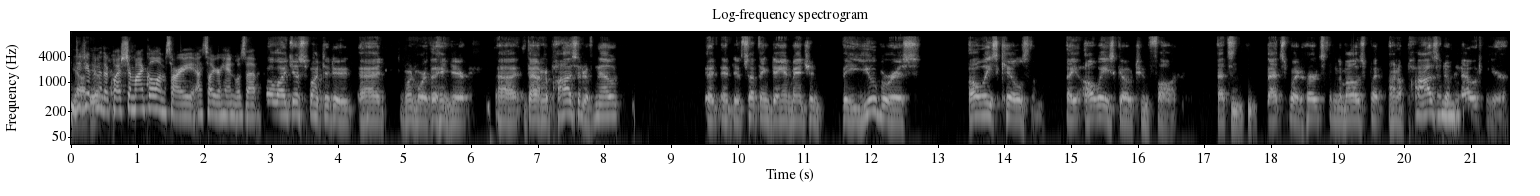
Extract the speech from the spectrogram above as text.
Yeah, Did you have yeah. another question, Michael? I'm sorry, I saw your hand was up. Well, I just wanted to add one more thing here. Uh, that on a positive note, and, and it's something Dan mentioned. The hubris always kills them. They always go too far. That's mm-hmm. that's what hurts them the most. But on a positive mm-hmm. note here,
